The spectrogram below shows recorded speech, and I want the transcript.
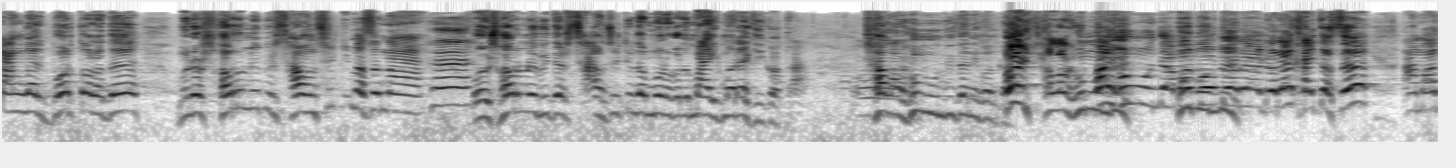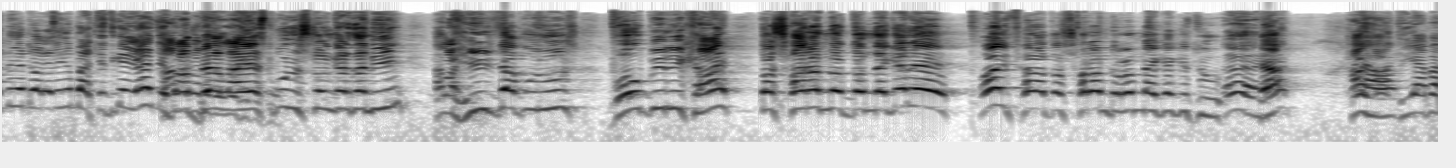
টাঙ্গাইল বরতলা দে মনে স্বরলিপির সাউন্ড সিস্টেম আছে না? হ্যাঁ। ওই স্বরলিপিদের সাউন্ড সিস্টেমটা মনে করে মাইক মারা কি কথা। শালার হুমুন্দি জানি কোন এই শালার হুমুন্দি হুমুন্দি আমার বউ হুমুন্দি ডরে ডরে খাইতাছে। আমাদের ডরে দিকে বাচ্চা দিকে যায় শালা বেলায়েস পুরুষ কোনকার জানি? শালা হিরজা পুরুষ বউ বিড়ি খায় তোর সরম নর্দম নাই রে? ওই ছাড়া তোর সরম ডরম নাই কিছু। হ্যাঁ? হাই হাই তুই আবার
